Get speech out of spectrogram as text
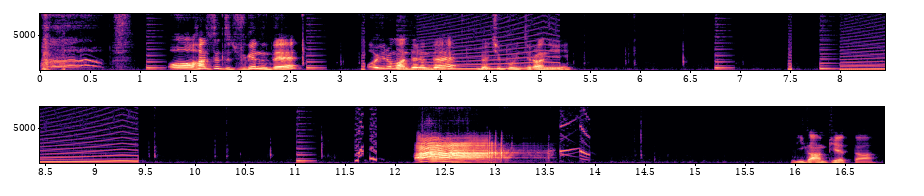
어, 한 세트 주겠는데? 어, 이러면 안 되는데? 매치 포인트라니. 아! 네가 안 피했다.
